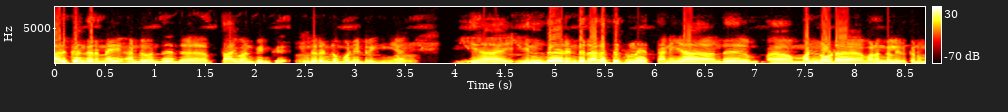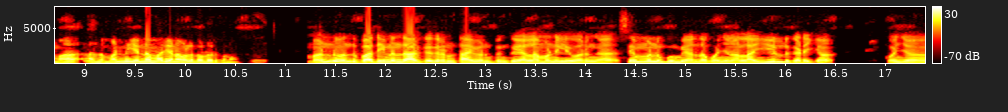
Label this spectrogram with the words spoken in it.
அருக்கங்கரணை அண்ட் வந்து இந்த தாய்வான் பிங்க் இந்த ரெண்டும் பண்ணிட்டு இருக்கீங்க இந்த ரெண்டு ரகத்துக்குன்னு தனியா வந்து மண்ணோட வளங்கள் இருக்கணுமா? அந்த மண் என்ன மாதிரியான வளத்தோட இருக்கணும்? மண் வந்து பாத்தீங்கன்னா இந்த அர்க்ககரன் தாய்வான் பிங்க் எல்லா மண்ணிலையும் வருங்க. செம்மண் பூமியா இருந்தா கொஞ்சம் நல்லா ஈல்டு கிடைக்கும். கொஞ்சம்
